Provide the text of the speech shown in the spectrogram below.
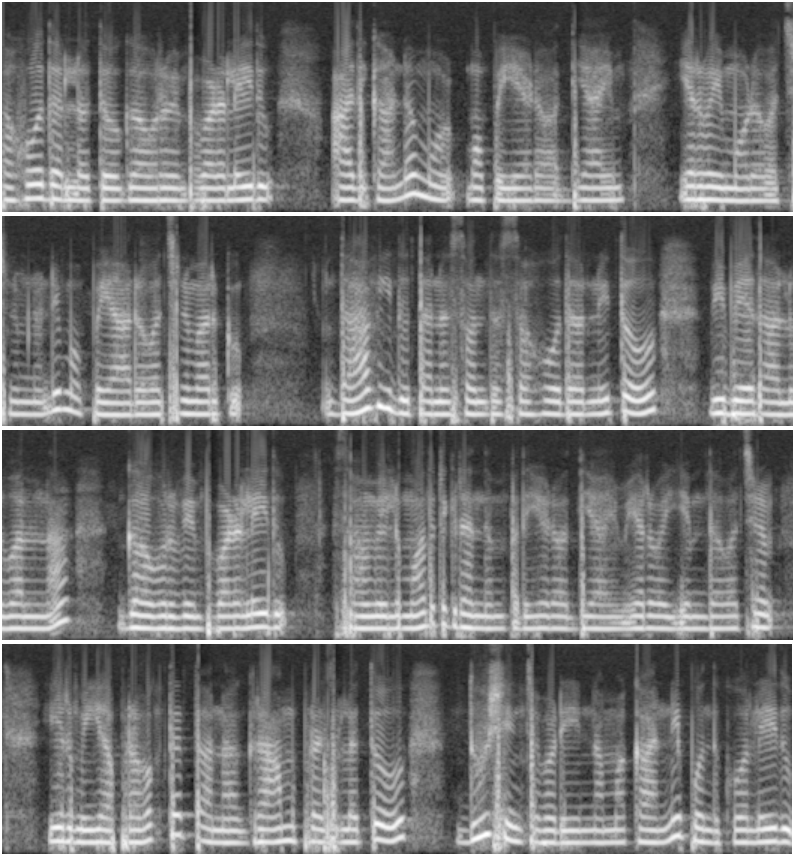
సహోదరులతో గౌరవింపబడలేదు. ఆది కాండం ముప్పై ఏడవ అధ్యాయం ఇరవై మూడవ వచనం నుండి ముప్పై ఆరో వచనం వరకు. దావీదు తన సొంత సహోదరునితో విభేదాలు వలన గౌరవింపబడలేదు. సామెలు మొదటి గ్రంథం పదిహేడో అధ్యాయం ఇరవై ఎనిమిదో వచనం. ఇర్మియా ప్రవక్త తన గ్రామ ప్రజలతో దూషించబడి నమ్మకాన్ని పొందుకోలేదు.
